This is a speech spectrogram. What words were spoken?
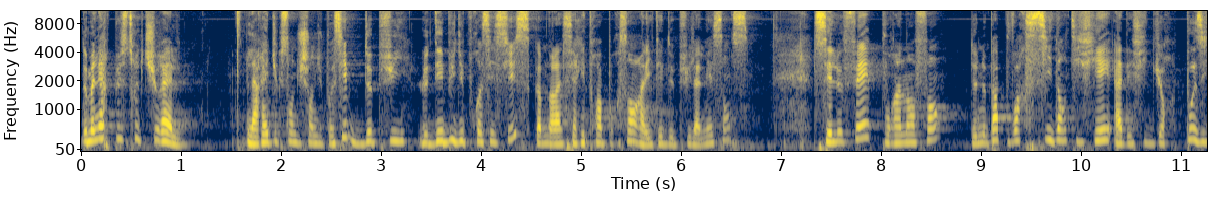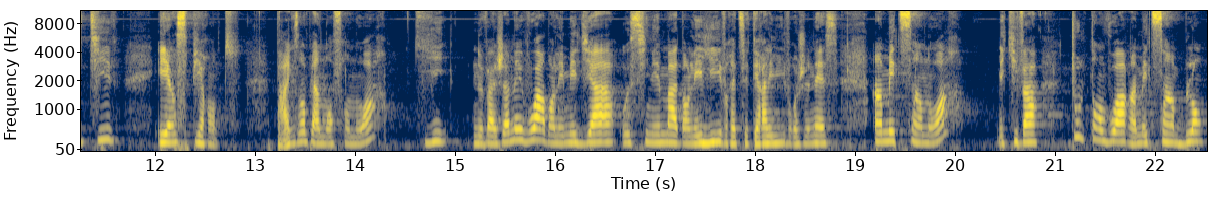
De manière plus structurelle, la réduction du champ du possible, depuis le début du processus, comme dans la série 3%, en réalité depuis la naissance, c'est le fait pour un enfant de ne pas pouvoir s'identifier à des figures positives et inspirantes. Par exemple, un enfant noir qui ne va jamais voir dans les médias, au cinéma, dans les livres, etc., les livres jeunesse, un médecin noir, mais qui va tout le temps voir un médecin blanc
